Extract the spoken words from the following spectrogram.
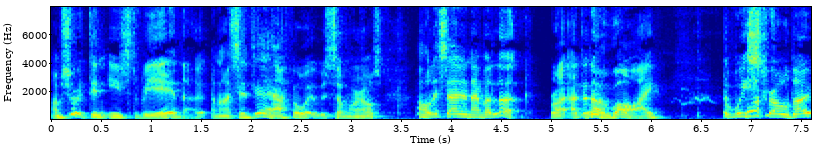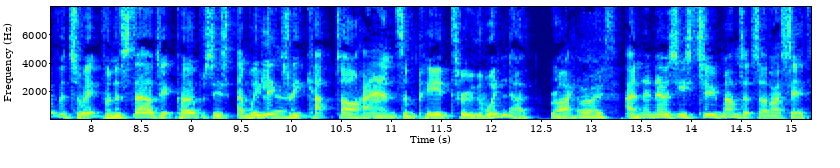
I'm sure it didn't used to be here though." And I said, "Yeah, I thought it was somewhere else." Oh, let's go and have a look. Right? I don't know why. But we strolled over to it for nostalgic purposes, and we literally cupped our hands and peered through the window, right? All right. And then there was these two mums outside, and I said,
